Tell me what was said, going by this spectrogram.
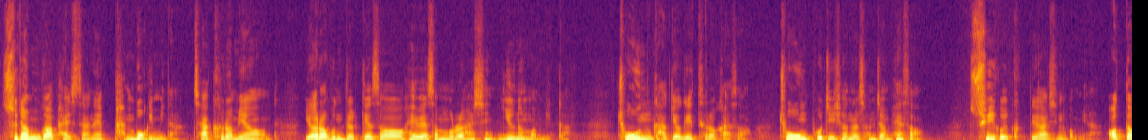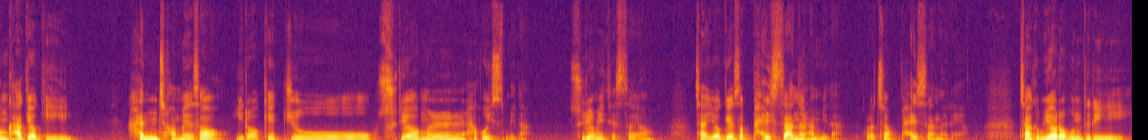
수렴과 발산의 반복입니다. 자, 그러면 여러분들께서 해외 선물을 하신 이유는 뭡니까? 좋은 가격에 들어가서 좋은 포지션을 선점해서 수익을 극대화하시는 겁니다. 어떤 가격이 한 점에서 이렇게 쭉 수렴을 하고 있습니다. 수렴이 됐어요. 자, 여기에서 발산을 합니다. 그렇죠? 발산을 해요. 자, 그럼 여러분들이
